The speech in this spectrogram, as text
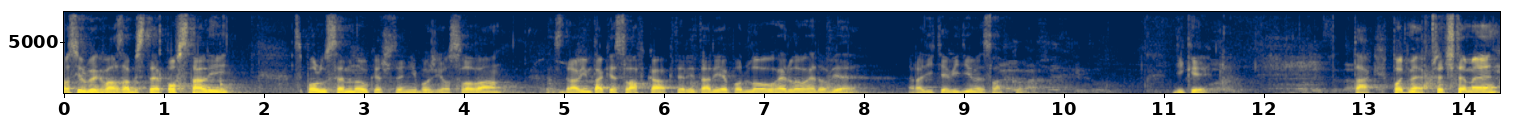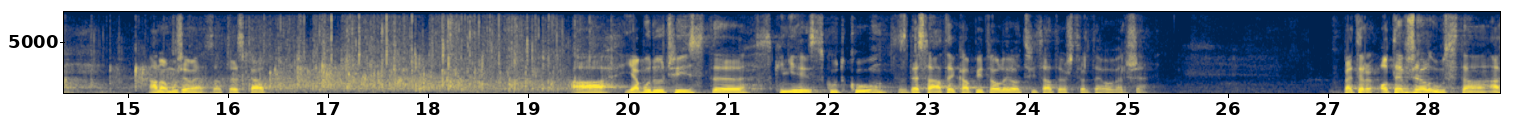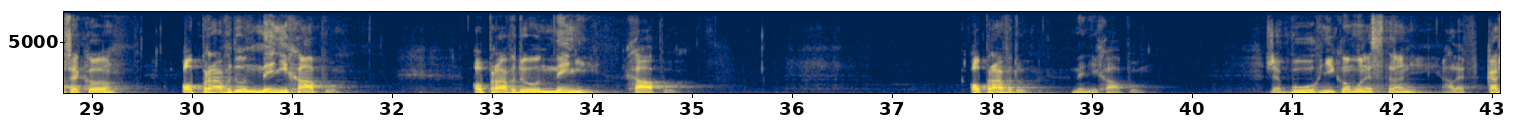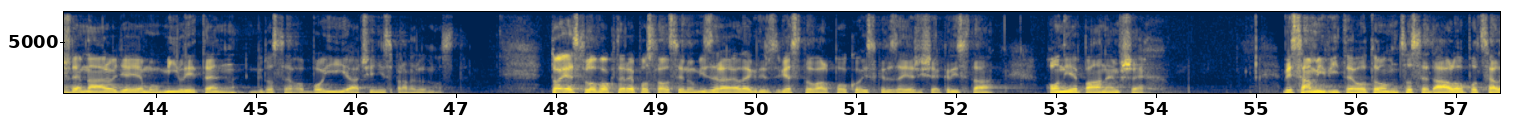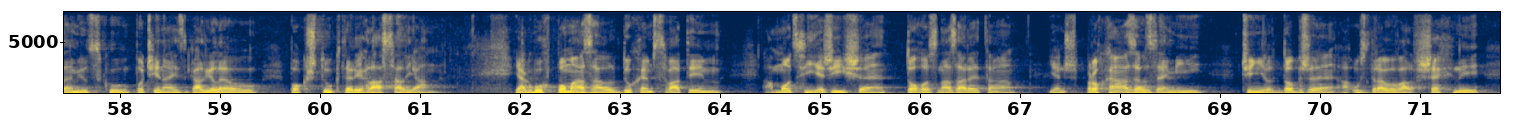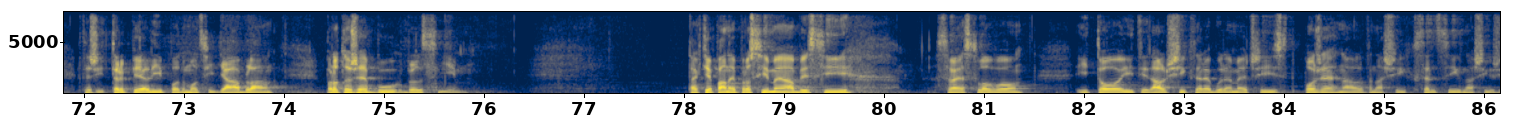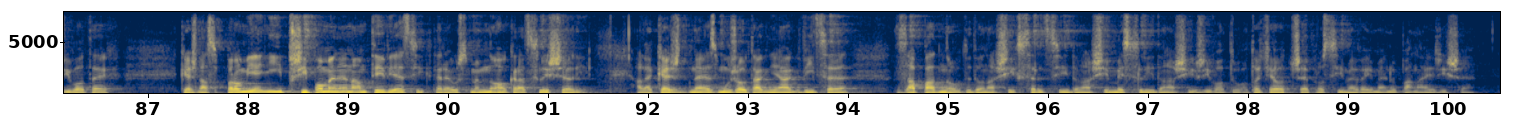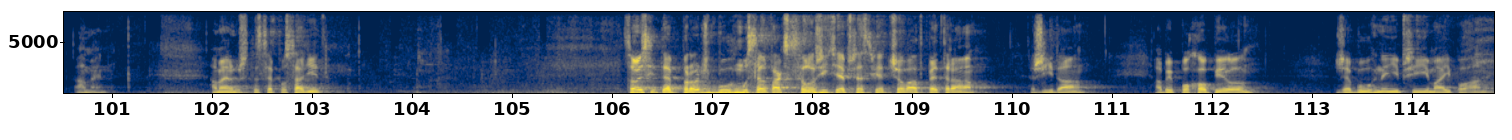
Prosil bych vás, abyste povstali spolu se mnou ke čtení Božího slova. Zdravím také Slavka, který tady je po dlouhé, dlouhé době. Radí tě vidíme, Slavku. Díky. Tak, pojďme, přečteme. Ano, můžeme zatleskat. A já budu číst eh, z knihy Skutků z 10. kapitoly od 34. verše. Petr otevřel ústa a řekl, opravdu nyní chápu. Opravdu nyní chápu. Opravdu nyní chápu, že Bůh nikomu nestraní, ale v každém národě je mu míli ten, kdo se ho bojí a činí spravedlnost. To je slovo, které poslal synům Izraele, když zvěstoval pokoj skrze Ježíše Krista. On je pánem všech. Vy sami víte o tom, co se dálo po celém Judsku, počínají s Galileou, po kštu, který hlásal Jan. Jak Bůh pomazal duchem svatým a mocí Ježíše, toho z Nazareta, jenž procházel zemí, činil dobře a uzdravoval všechny, kteří trpěli pod mocí ďábla, protože Bůh byl s ním. Tak tě, pane, prosíme, aby si své slovo, i to, i ty další, které budeme číst, požehnal v našich srdcích, v našich životech, kež nás promění, připomene nám ty věci, které už jsme mnohokrát slyšeli, ale kež dnes můžou tak nějak více zapadnout do našich srdcí, do našich myslí, do našich životů. O to tě, Otče, prosíme ve jménu Pana Ježíše. Amen. Amen. Můžete se posadit? Co myslíte, proč Bůh musel tak složitě přesvědčovat Petra, Žida, aby pochopil, že Bůh nyní přijímá i pohany?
